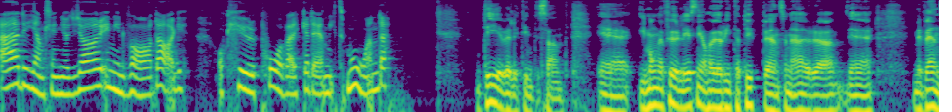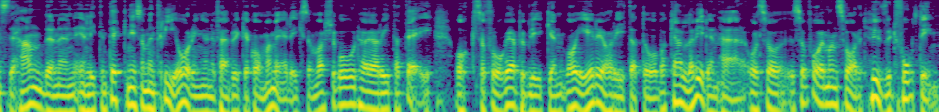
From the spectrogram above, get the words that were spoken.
är det egentligen jag gör i min vardag och hur påverkar det mitt mående? Det är väldigt intressant. Eh, I många föreläsningar har jag ritat upp en sån här eh, eh med vänsterhanden en, en liten teckning som en treåring ungefär brukar komma med. Liksom, Varsågod, har jag ritat dig? Och så frågar jag publiken, vad är det jag har ritat då? Vad kallar vi den här? Och så, så får man svaret huvudfoting.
